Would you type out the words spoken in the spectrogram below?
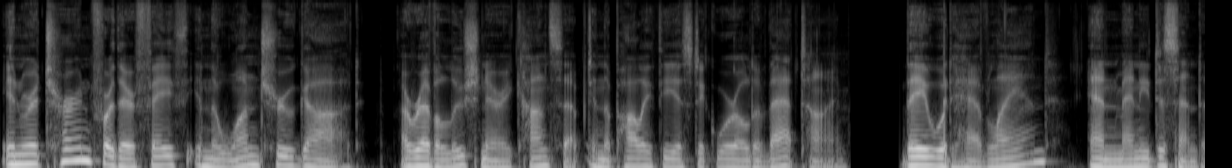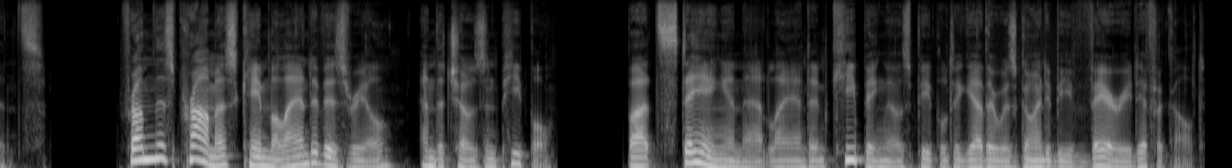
In return for their faith in the one true God, a revolutionary concept in the polytheistic world of that time, they would have land and many descendants. From this promise came the land of Israel and the chosen people. But staying in that land and keeping those people together was going to be very difficult.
